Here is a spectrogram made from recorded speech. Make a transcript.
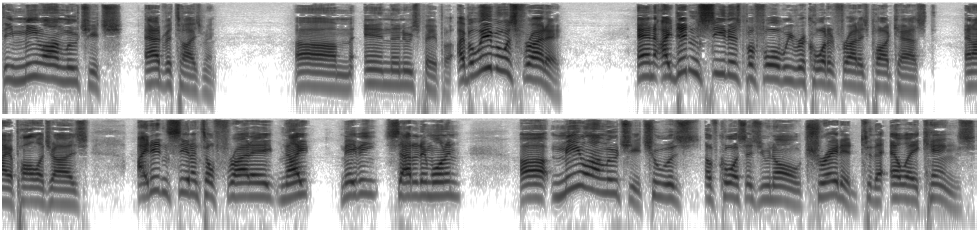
The Milan Lucic advertisement um, in the newspaper. I believe it was Friday. And I didn't see this before we recorded Friday's podcast, and I apologize. I didn't see it until Friday night, maybe Saturday morning. Uh, Milan Lucic, who was, of course, as you know, traded to the LA Kings,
